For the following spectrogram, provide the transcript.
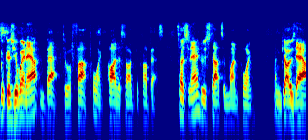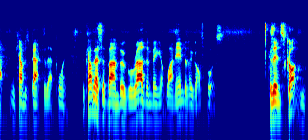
because you went out and back to a far point either side of the clubhouse. So St Andrews starts in one point and goes out and comes back to that point. The clubhouse at Barnbougle, rather than being at one end of the golf course, because in Scotland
